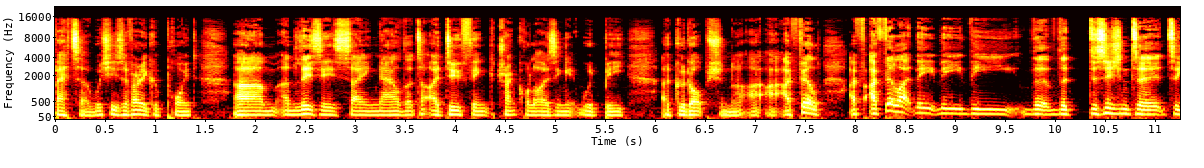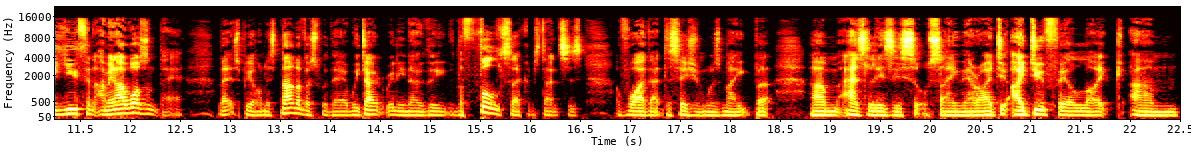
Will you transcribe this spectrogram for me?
better, which is a very good point. Um, and Liz is saying now that I do think tranquilizing it would be a good option. I, I feel I, I, feel like the, the, the, the, the decision to, to euthanize. I mean, I wasn't there. Let's be honest. None of us were there. We don't really know the, the full circumstances of why that decision was made. But um, as Liz is sort of saying there, I do I do feel like um,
